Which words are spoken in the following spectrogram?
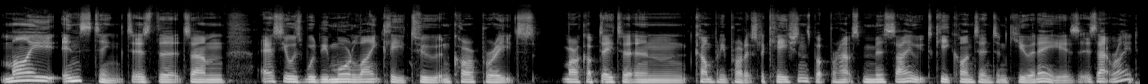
My instinct is that um, SEOs would be more likely to incorporate markup data in company products locations but perhaps miss out key content and q&a is, is that right?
